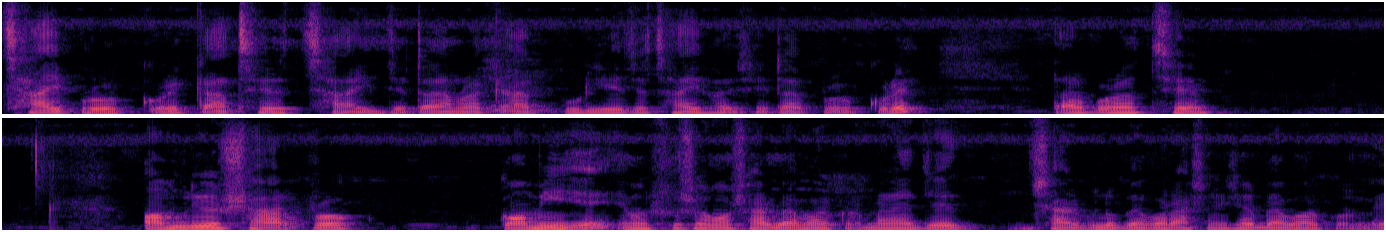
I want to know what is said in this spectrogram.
ছাই প্রয়োগ করে, কাঠের ছাই যেটা আমরা কাঠ পুড়িয়ে যে ছাই হয় সেটা প্রয়োগ করে। তারপর হচ্ছে অম্লীয় সার প্রয়োগ কমিয়ে এবং সুষম সার ব্যবহার করে মানে যে সারগুলো ব্যবহার, রাসায়নিক সার ব্যবহার করলে,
